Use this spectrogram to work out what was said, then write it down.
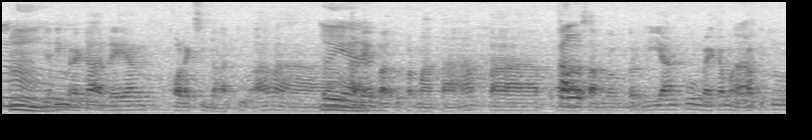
Hmm. Jadi mereka ada yang koleksi batu alam, Oh, iya. ada yang batu permata apa, Kalau- sama berlian pun mereka menganggap itu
